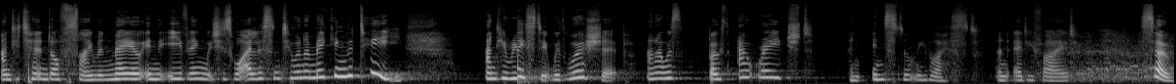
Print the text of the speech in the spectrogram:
And he turned off Simon Mayo in the evening, which is what I listen to when I'm making the tea. And he replaced it with worship. And I was both outraged and instantly blessed and edified. so,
